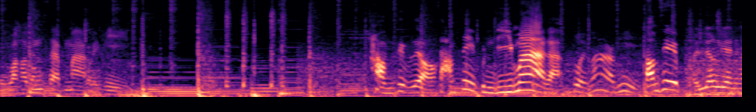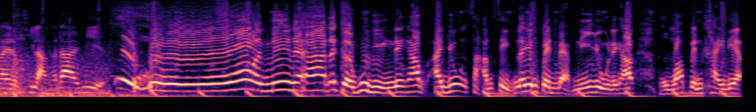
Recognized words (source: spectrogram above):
ผมว่าเขาต้องแซ่บมากเลยพี่30เลยเหรอ30คุณดีมากอะ สวยมากอะพี่30ไปเรื่องเรียนยังไงเดี๋ยวทีหลังก็ได้พี่ โอ้โห นี่นะฮะ ถ้าเกิดผู้หญิงนะครับ อายุ 30 แล้วยังเป็นแบบนี้อยู่นะครับ ผมว่าเป็นใครเนี่ย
